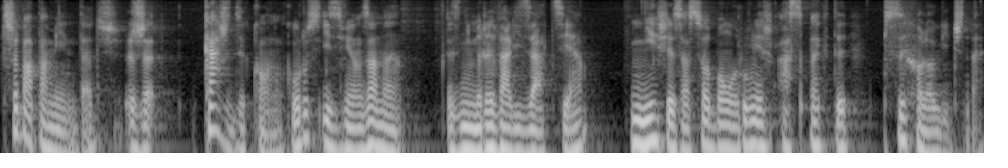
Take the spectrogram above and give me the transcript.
Trzeba pamiętać, że każdy konkurs i związana z nim rywalizacja niesie za sobą również aspekty psychologiczne.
